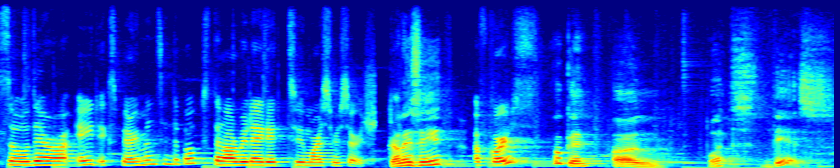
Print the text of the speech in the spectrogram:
So there are eight experiments in the box that are related to Mars research. Can I see it? Of course, Okay. And what's this?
